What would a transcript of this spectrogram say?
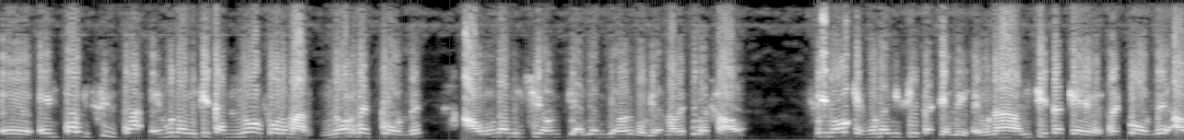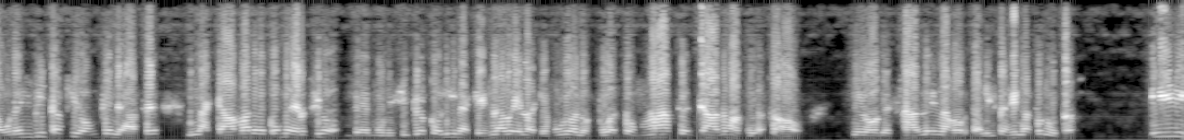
Eh, esta visita es una visita no formal, no responde a una misión que haya enviado el gobierno de Curazao, sino que es una visita que una visita que responde a una invitación que le hace la Cámara de Comercio del municipio de Colina, que es la Vela, que es uno de los puertos más cercanos a Curazao, de donde salen las hortalizas y las frutas. Y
